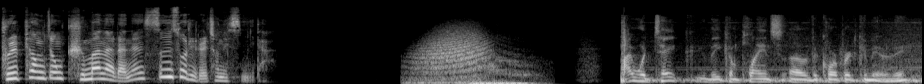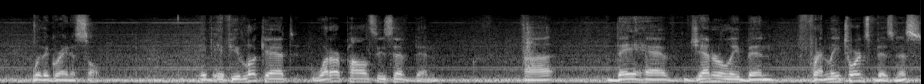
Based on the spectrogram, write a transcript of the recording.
불평 좀 그만하라는 쓴소리 소리를 전했습니다. I would take the complaints of the corporate community with a grain of salt. If, if you look at what our policies have been, uh, they have generally been friendly towards business,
